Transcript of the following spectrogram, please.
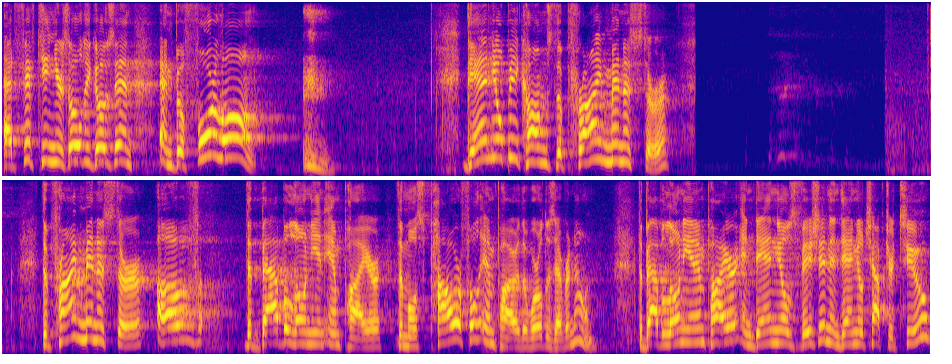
At 15 years old, he goes in, and before long, Daniel becomes the prime minister the prime minister of the Babylonian Empire, the most powerful empire the world has ever known. The Babylonian Empire, in Daniel's vision, in Daniel chapter 2,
